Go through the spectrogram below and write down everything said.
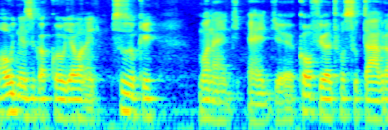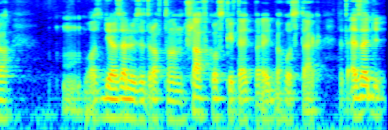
ha úgy nézzük, akkor ugye van egy Suzuki, van egy, egy Caulfield hosszú távra, az ugye az előző drafton Slavkovskit egy per egybe hozták. Tehát ez egy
